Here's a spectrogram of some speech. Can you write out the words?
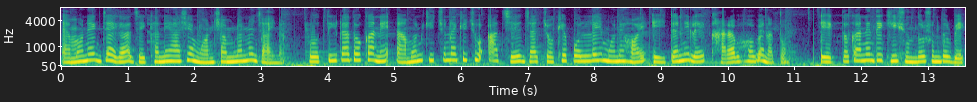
এমন এক জায়গা যেখানে আসে মন সামলানো যায় না। প্রতিটা দোকানে এমন কিছু না কিছু আছে যা চোখে পড়লেই মনে হয় এইটা নিলে খারাপ হবে না তো। এক দোকানে দেখি সুন্দর সুন্দর বেগ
